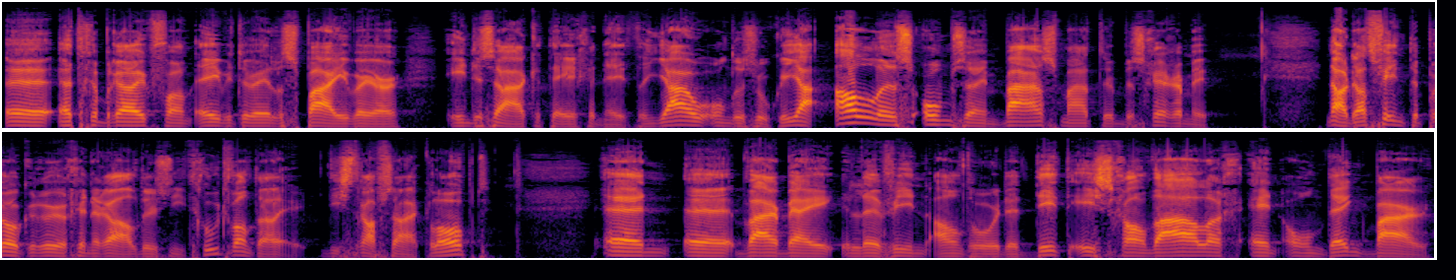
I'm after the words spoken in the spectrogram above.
uh, het gebruik van eventuele spyware in de zaken tegen Netanyahu onderzoeken. Ja, alles om zijn baas maar te beschermen. Nou, dat vindt de procureur-generaal dus niet goed, want die strafzaak loopt. En uh, waarbij Levin antwoordde: Dit is schandalig en ondenkbaar.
